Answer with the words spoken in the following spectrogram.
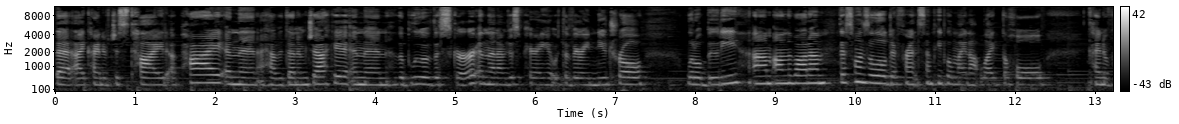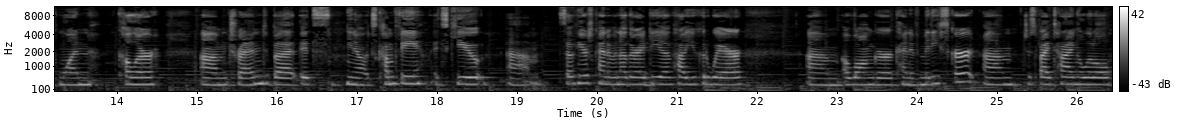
that I kind of just tied up high and then I have a denim jacket and then the blue of the skirt and then I'm just pairing it with a very neutral little booty um, on the bottom. This one's a little different. Some people might not like the whole kind of one color um, trend, but it's, you know, it's comfy, it's cute. Um, so here's kind of another idea of how you could wear um, a longer kind of midi skirt um, just by tying a little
